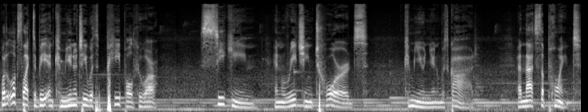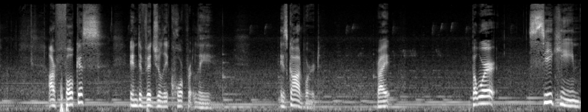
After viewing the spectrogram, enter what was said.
what it looks like to be in community with people who are seeking and reaching towards communion with God. And that's the point. Our focus, individually, corporately, is Godward, right? But we're seeking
